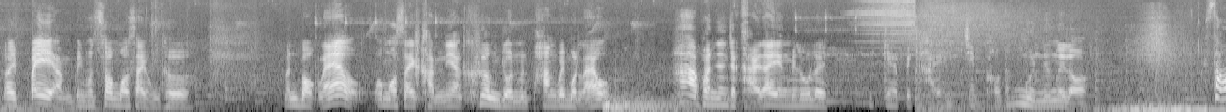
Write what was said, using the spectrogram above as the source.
แล้วไอ้เป้อะมันเป็นคนซ่อมมอไซค์ของเธอ มันบอกแล้วว่ามอไซค์คันเนี่ยเครื่องยนต์มันพังไปหมดแล้วห้าพันยังจะขายได้ยังไม่รู้เลยนี่แกไปขายให้จิ๊บเขาตั้งหมื่นนึงเลยเหรอ โซ่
